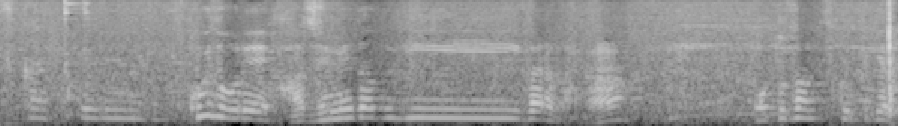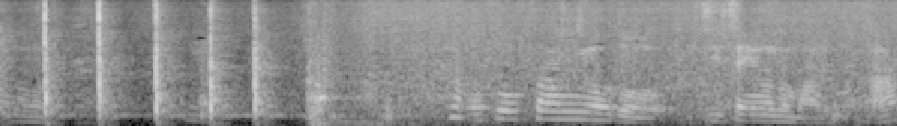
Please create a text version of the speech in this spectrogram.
使ってるんです。かこれ俺始めた時からかな。お父さん作ってきたのう。ん。お父さん用の小さい用のもあるのかな。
